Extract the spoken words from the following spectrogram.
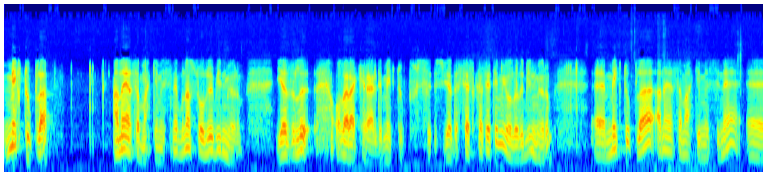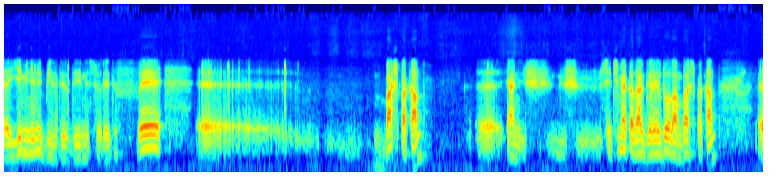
mektupla Anayasa Mahkemesi'ne bu nasıl oluyor bilmiyorum. Yazılı olarak herhalde mektup ya da ses kaseti mi yolladı bilmiyorum. E, mektupla Anayasa Mahkemesi'ne e, yeminini bildirdiğini söyledi ve e, Başbakan e, yani şu, şu seçime kadar görevde olan Başbakan e,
